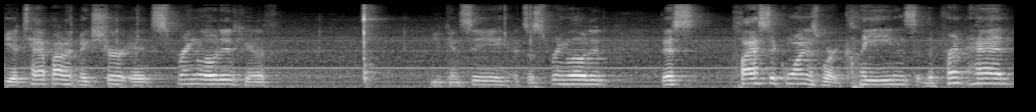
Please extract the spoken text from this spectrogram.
you tap on it, make sure it's spring loaded. Here you can see it's a spring loaded. This plastic one is where it cleans the print head.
